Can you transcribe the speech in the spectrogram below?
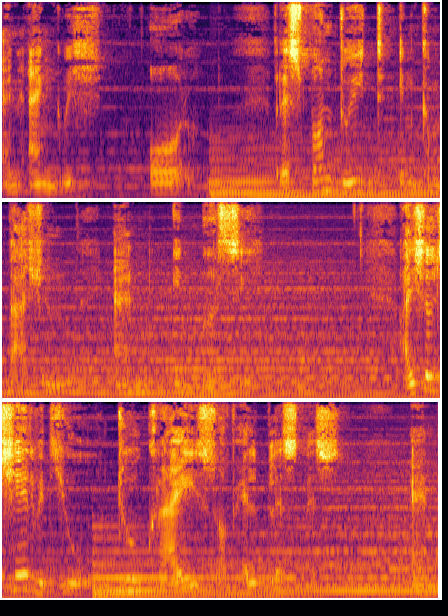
and anguish or respond to it in compassion and in mercy. I shall share with you two cries of helplessness and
